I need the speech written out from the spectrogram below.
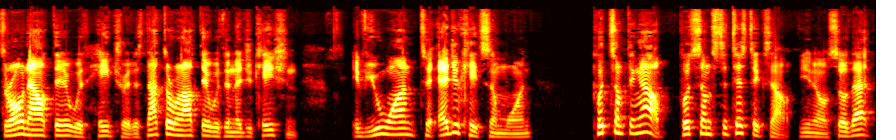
thrown out there with hatred. It's not thrown out there with an education if you want to educate someone put something out put some statistics out you know so that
